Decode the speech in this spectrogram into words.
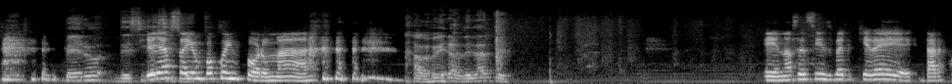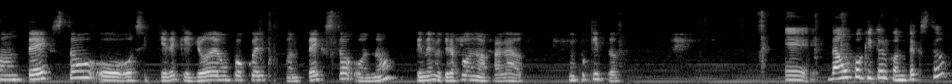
Pero decía... Yo ya estoy un poco informada. A ver, adelante. Eh, no sé si Isbeth quiere dar contexto o, o si quiere que yo dé un poco el contexto o no. Tiene el micrófono apagado. Un poquito. Eh, da un poquito el contexto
